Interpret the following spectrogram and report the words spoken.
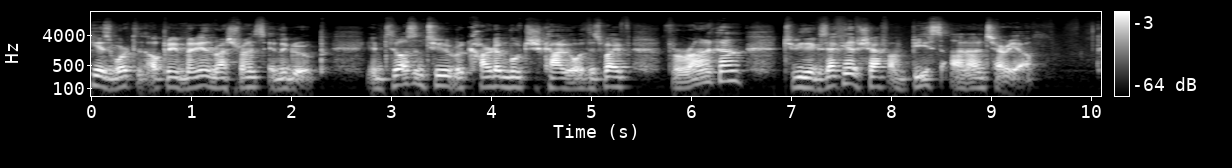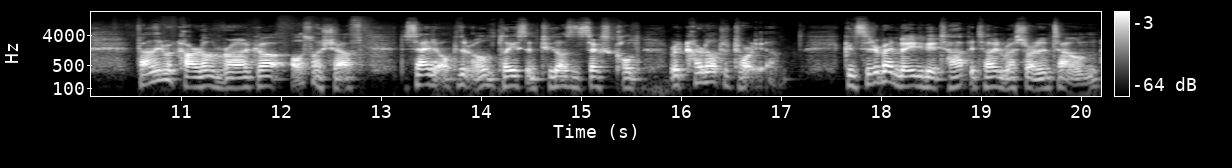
he has worked in opening many of the restaurants in the group. In 2002, Riccardo moved to Chicago with his wife, Veronica, to be the executive chef of Beast on Ontario. Finally, Riccardo and Veronica, also a chef, decided to open their own place in 2006 called Riccardo Trattoria. Considered by many to be a top Italian restaurant in town,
